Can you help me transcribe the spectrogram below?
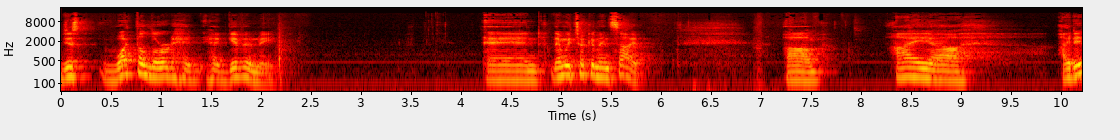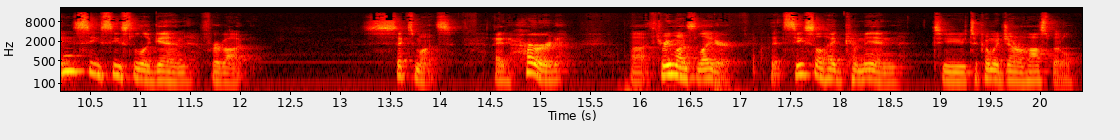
just what the Lord had, had given me. And then we took him inside. Um, I, uh, I didn't see Cecil again for about six months. I had heard uh, three months later that Cecil had come in to Tacoma General Hospital,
